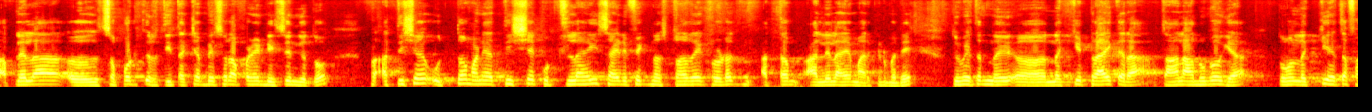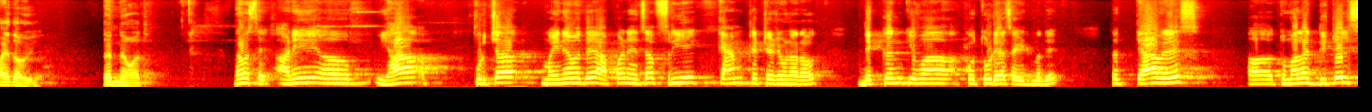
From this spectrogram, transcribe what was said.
आपल्याला सपोर्ट करते त्याच्या बेसवर आपण हे डिसिजन घेतो. अतिशय उत्तम आणि अतिशय कुठलाही साईड इफेक्ट नसणारं एक प्रोडक्ट आत्ता आलेलं आहे मार्केटमध्ये तुम्ही आता न नक्की ट्राय करा. चांगला अनुभव घ्या. तुम्हाला नक्की ह्याचा फायदा होईल. धन्यवाद. नमस्ते. आणि ह्या पुढच्या महिन्यामध्ये आपण ह्याचा फ्री एक कॅम्प ठे ठेवणार आहोत. डेक्कन किंवा कोथरूड या साईडमध्ये तर त्यावेळेस तुम्हाला डिटेल्स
